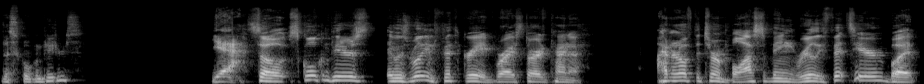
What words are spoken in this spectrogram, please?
the school computers? Yeah. So school computers, it was really in fifth grade where I started kind of, I don't know if the term blossoming really fits here, but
